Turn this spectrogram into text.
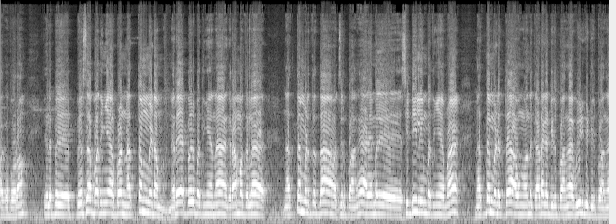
பார்க்க போகிறோம் இதில் பெ பெருசாக பார்த்தீங்க அப்படின்னா நத்தம் இடம். நிறைய பேர் பார்த்தீங்கன்னா கிராமத்தில் நத்தம் இடத்தை தான் வச்சுருப்பாங்க. அதே மாதிரி சிட்டிலையும் பார்த்தீங்க அப்படின்னா நத்தம் இடத்தை அவங்க வந்து கடை கட்டியிருப்பாங்க வீடு கட்டியிருப்பாங்க.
